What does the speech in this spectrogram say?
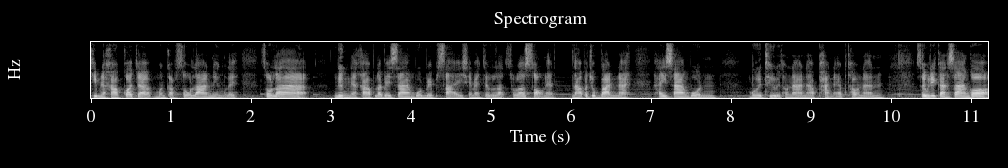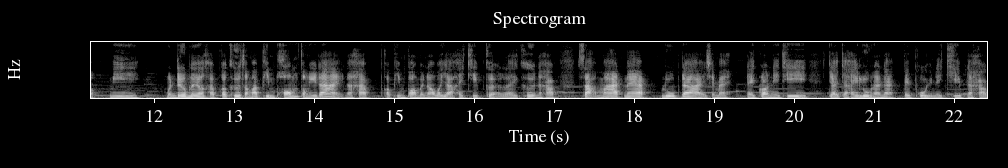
คลิปนะครับก็จะเหมือนกับโซล่าหนึ่งเลยโซล่าหนึ่งนะครับเราไปสร้างบนเว็บไซต์ใช่ไหมแต่โซล่าสองเนี่ยณปัจจุบันนะให้สร้างบนมือถือเท่านั้นนะครับผ่านแอปเท่านั้น ซึ่งวิธีการสร้างก็มี เหมือนเดิมเลยครับ ก็คือสามารถพิมพ์พร้อมตรงนี้ได้นะครับ ก็พิมพ์พร้อมไปเนาะว่าอยากให้คลิปเกิดอะไรขึ้นนะครับ สามารถแนบรูปได้ใช่ไหมในกรณีที่อยากจะให้รูปนั้นน่ะไปโผล่อยู่ในคลิปนะครับ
